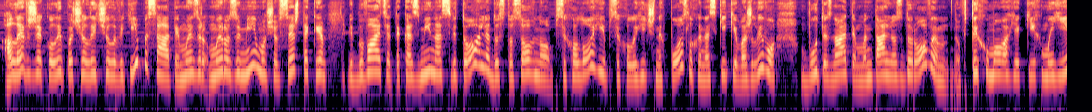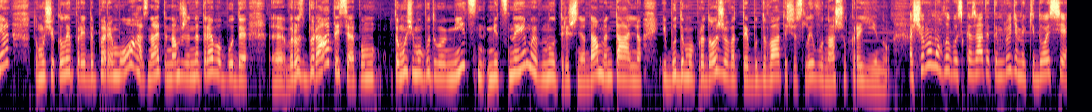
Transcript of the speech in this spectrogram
Але вже коли почали чоловіки писати, ми ми розуміємо, що все ж таки відбувається така зміна світогляду стосовно психології, психологічних послуг, і наскільки важливо бути, знаєте, ментально здоровим в тих умовах, яких ми є. Тому що коли прийде перемога, знаєте, нам вже не треба буде е, розбиратися, тому що ми будемо міць, міцними внутрішньо, да, ментально, і будемо продовжувати будувати щасливу нашу країну. А що ви могли би сказати тим людям, які досі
